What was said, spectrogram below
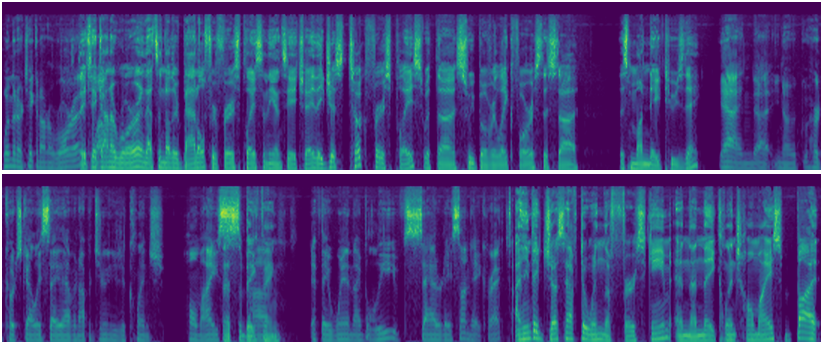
women are taking on Aurora. They take well. on Aurora, and that's another battle for first place in the NCHA. They just took first place with the sweep over Lake Forest this uh, this Monday, Tuesday. Yeah, and uh, you know, heard Coach Skelly say they have an opportunity to clinch home ice. That's the big um, thing. If they win, I believe Saturday, Sunday, correct? I think they just have to win the first game, and then they clinch home ice. But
